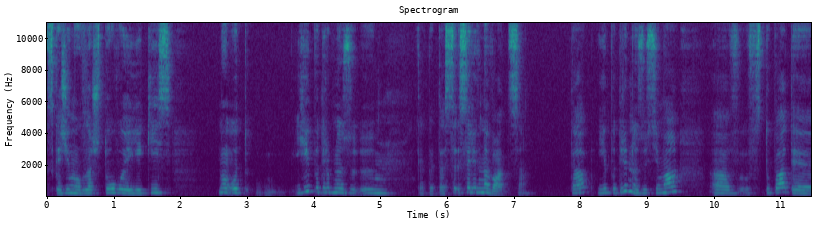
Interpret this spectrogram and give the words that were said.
скажімо, влаштовує якісь Ну, от їй потрібно ем, як це, сорівнуватися. Так? Їй потрібно з усіма е, вступати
